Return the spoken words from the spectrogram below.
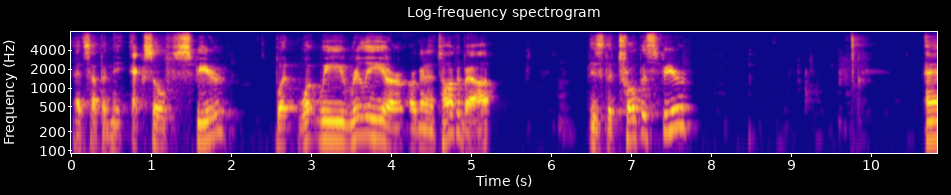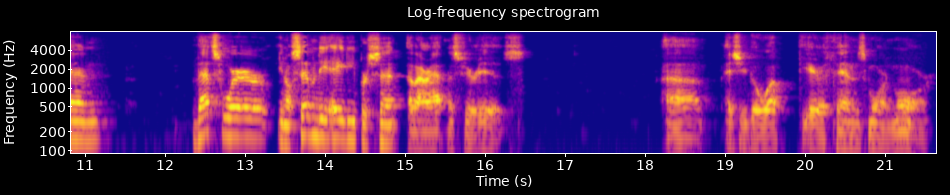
that's up in the exosphere. But what we really are, are going to talk about is the troposphere. And that's where, you know, 70, 80% of our atmosphere is. Uh, as you go up, the air thins more and more.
